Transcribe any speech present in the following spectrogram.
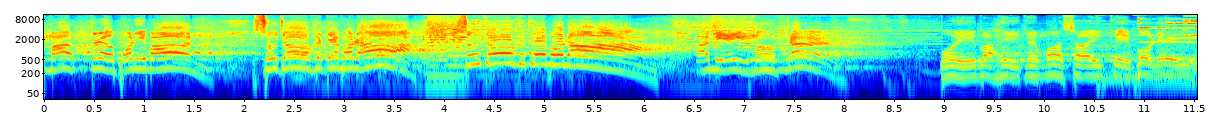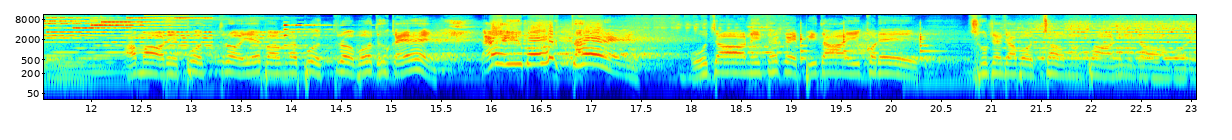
মাত্র পরিমাণ সুযোগ দেব না। সুযোগ দেব না। আমি এই মুহূর্তে বৈবাহিক মশাইকে বলে আমার পুত্র এবং পুত্র পুত্রবধূকে এই মুহূর্তে উজানি থেকে বিদায় করে ছুটে যাব চম্পানি নগরে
